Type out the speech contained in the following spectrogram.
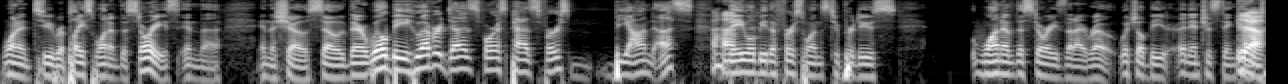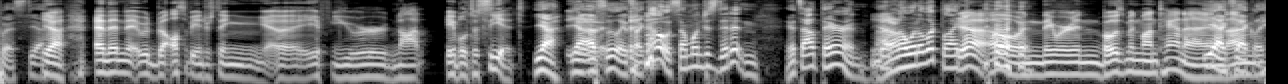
wanted to replace one of the stories in the in the show so there will be whoever does forest paths first beyond us Uh-huh. they will be the first ones to produce one of the stories that I wrote, which will be an interesting kind Yeah. of twist. Yeah. Yeah, and then it would also be interesting uh, if you're not able to see it. Yeah, Yeah. absolutely. It's like, oh, someone just did it, and it's out there, and Yeah. I don't know what it looked like. yeah. Oh, and they were in Bozeman, Montana. and Yeah, I'm- exactly.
